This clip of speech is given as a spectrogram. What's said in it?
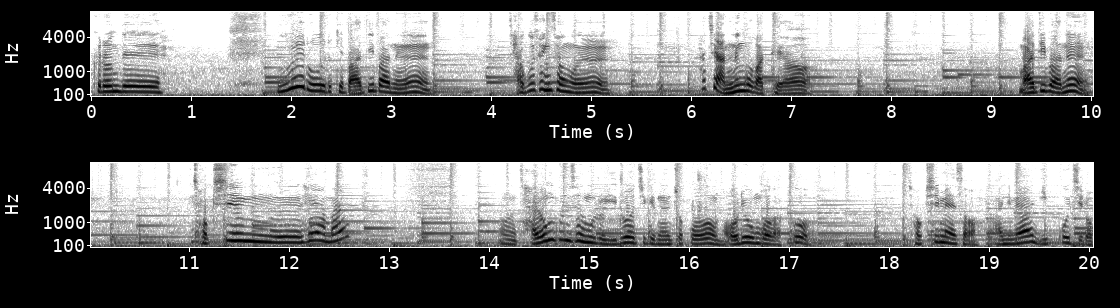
그런데 의외로 이렇게 마디바는 자구 생성을 하지 않는 것 같아요. 마디바는 적심을 해야만 어, 자연분생으로 이루어지기는 조금 어려운 것 같고 적심해서 아니면 입고지로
